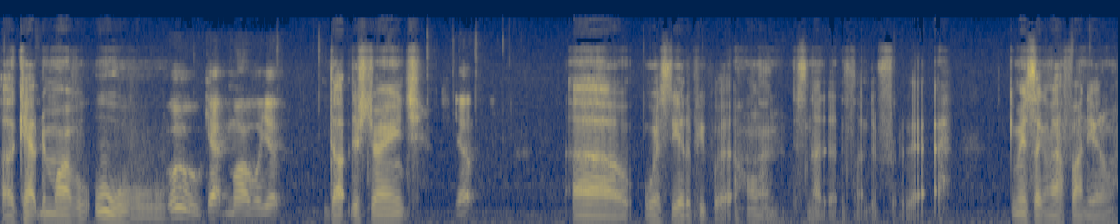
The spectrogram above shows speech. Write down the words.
uh, Captain Marvel, ooh, Ooh, Captain Marvel. Yep, Doctor Strange. Yep. Uh, where's the other people at? Hold on, it's not. It's not the for that. Give me a second. I'll find the other one.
